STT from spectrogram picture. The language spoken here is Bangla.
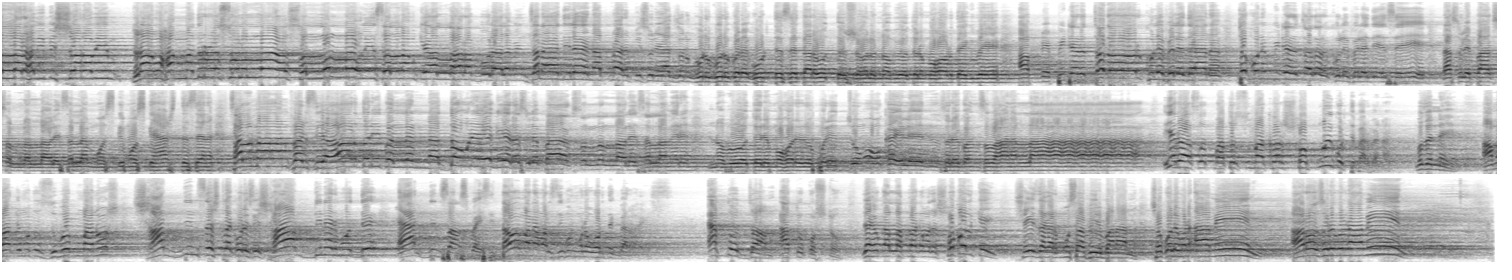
আল্লাহর হাবিব বিশ্ব নবী জনাব মুহাম্মদুর আলাইহি সাল্লামকে আল্লাহ রাব্বুল আলামিন জানায় দিলেন, আপনার পিছনে একজন ঘুর ঘুর করে ঘুরতেছে, তার উদ্দেশ্য হলো নবীয়তের মোহর দেখবে। আপনি পিঠের চাদর খুলে ফেলে দেন। যখন পিঠের চাদর খুলে ফেলে দিয়েছে, রাসূলে পাক আলাইহি সাল্লাম মুস্কি মুস্কি হাসতেছেন, সালমান ফারসি আর দেরি করলেন না, দৌড়ে পাক সাল্লামের মোহরের উপরে খাইলেন। পাথর চুমা খাওয়ার স্বপ্নই করতে পারবে না। বুঝেন নেই? আমাকে মতো যুবক মানুষ সাত দিন চেষ্টা করেছি, সাত দিনের মধ্যে একদিন চান্স পাইছি। তাও মানে আমার জীবন মনে অর্ধেক বের হয়ে গেছে। এত জাম, এত কষ্ট। যাই হোক, আল্লাহ পাক আমাদের সকলকে সেই জায়গার মুসাফির বানান। সকলে মনে আমিন। আরও জোরে বলুন, আমিন।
